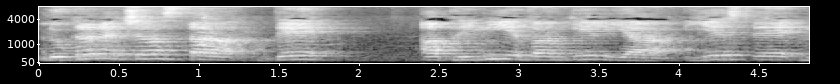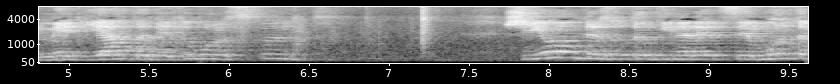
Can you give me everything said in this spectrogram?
Lucrarea aceasta de a primi Evanghelia este mediată de Duhul Sfânt. Și eu am crezut în tinerețe multă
